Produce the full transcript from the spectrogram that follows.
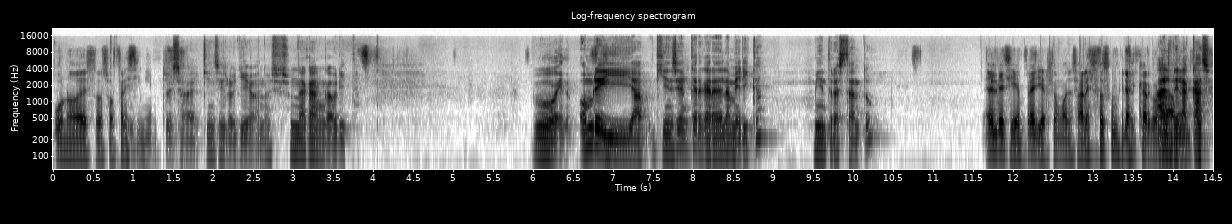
uno de esos ofrecimientos. Pues a ver quién se lo lleva, ¿no? Eso es una ganga ahorita. Bueno, hombre, ¿y a quién se encargará del América? Mientras tanto, El de siempre, Gerson González asumirá el cargo al de la casa,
